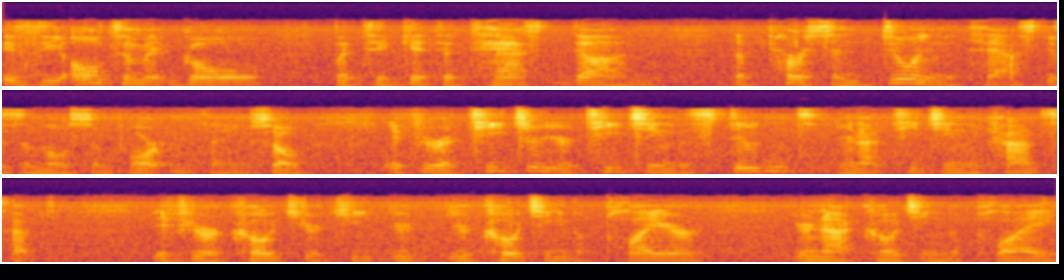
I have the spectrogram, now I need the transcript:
is the ultimate goal, but to get the task done, the person doing the task is the most important thing. So if you're a teacher, you're teaching the student, you're not teaching the concept. If you're a coach, you're keep, you're, you're coaching the player, you're not coaching the play.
